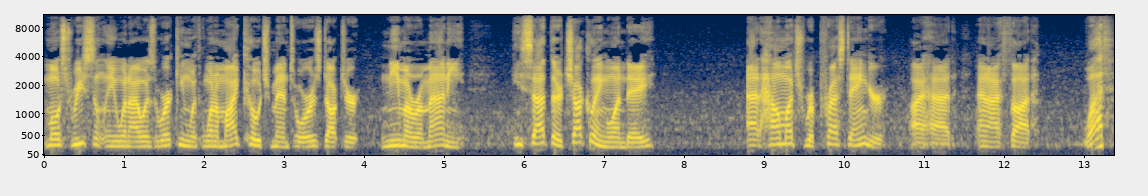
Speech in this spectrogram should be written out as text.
most recently, when I was working with one of my coach mentors, Dr. Nima Ramani, he sat there chuckling one day at how much repressed anger I had. And I thought, what?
